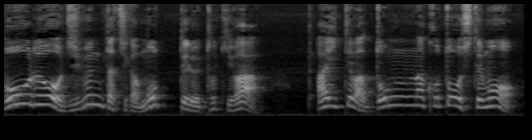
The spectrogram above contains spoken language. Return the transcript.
ボールを自分たちが持ってる時は、相手はどんなことをしても、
